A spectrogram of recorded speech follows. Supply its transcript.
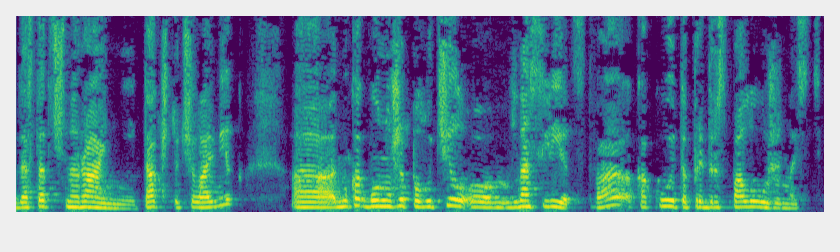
достаточно ранние, так что человек, а, ну как бы он уже получил в наследство какую-то предрасположенность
